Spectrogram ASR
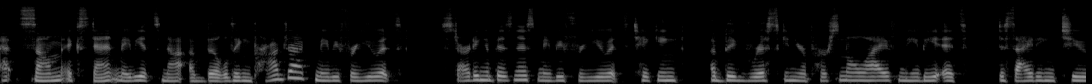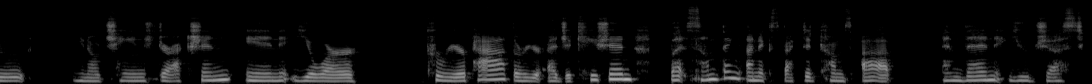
at some extent. Maybe it's not a building project. Maybe for you, it's starting a business. Maybe for you, it's taking a big risk in your personal life. Maybe it's deciding to, you know, change direction in your career path or your education. But something unexpected comes up and then you just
